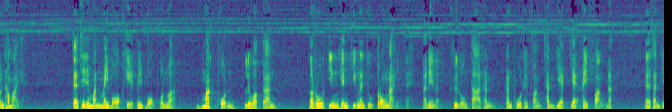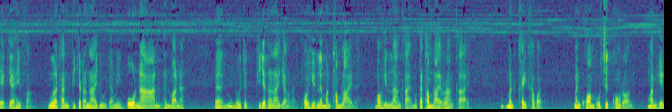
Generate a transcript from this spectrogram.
มันทำไม แต่ที่นี่มันไม่บอกเหตุไม่บอกผลว่ามรรคผลหรือว่าการรู้จริงเห็นจริงนั่นอยู่ตรงไหน อันนี้แหละคือหลวงตาท่านท่านพูดให้ฟัง ท่านแยกแยะให้ฟังนะท่านแยกแยะให้ฟัง เมื่อท่านพิจารณาอยู่อย่างนี้ โอ้นานท่านว่านะไม่รู้จะพิจารณาอย่างไรพอเห็นแล้วมันทำลายเลยพอเห็นร่างกายมันก็ทำลายร่างกาย มันใครเข้าว่า มันความรู้สึกของเรามันเห็น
